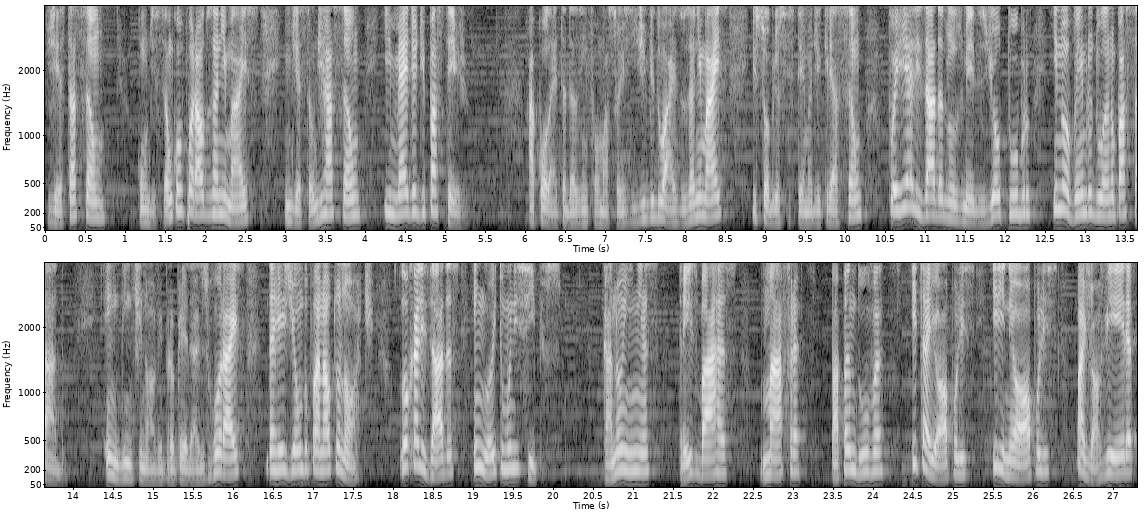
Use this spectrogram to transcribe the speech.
gestação, condição corporal dos animais, ingestão de ração e média de pastejo. A coleta das informações individuais dos animais e sobre o sistema de criação foi realizada nos meses de outubro e novembro do ano passado, em 29 propriedades rurais da região do Planalto Norte, localizadas em oito municípios: Canoinhas, Três Barras, Mafra, Papanduva, Itaiópolis, Irineópolis, Major Vieira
